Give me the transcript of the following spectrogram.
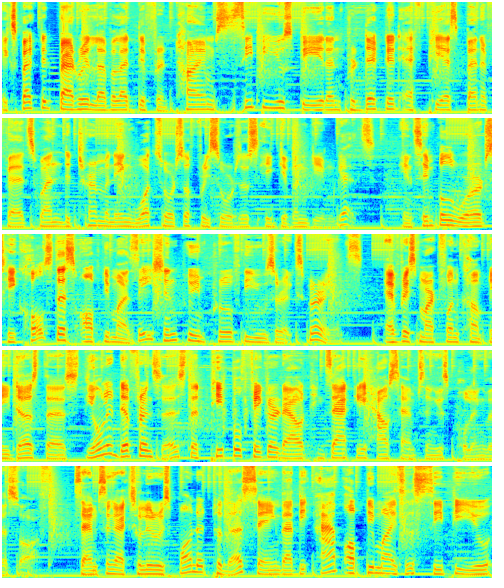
expected battery level at different times, CPU speed, and predicted FPS benefits when determining what sorts of resources a given game gets. In simple words, he calls this optimization to improve the user experience. Every smartphone company does this, the only difference is that people figured out exactly how Samsung is pulling this off. Samsung actually responded to this saying that the app optimizes CPU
